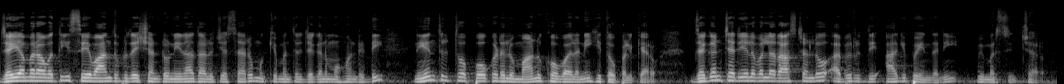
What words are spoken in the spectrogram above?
జై అమరావతి సేవ ఆంధ్రప్రదేశ్ అంటూ నినాదాలు చేశారు ముఖ్యమంత్రి జగన్మోహన్ రెడ్డి. నియంతృత్వ పోకడలు మానుకోవాలని హితో పలికారు. జగన్ చర్యల వల్ల రాష్ట్రంలో అభివృద్ధి ఆగిపోయిందని విమర్శించారు.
